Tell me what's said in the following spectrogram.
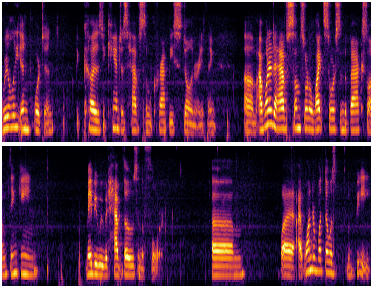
really important because you can't just have some crappy stone or anything. Um, I wanted to have some sort of light source in the back, so I'm thinking maybe we would have those in the floor. Um, but I wonder what those would be.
